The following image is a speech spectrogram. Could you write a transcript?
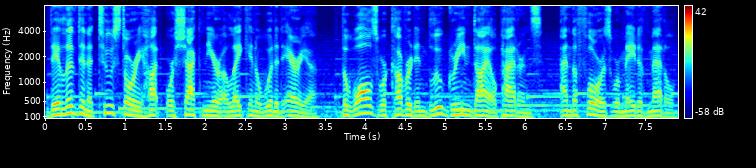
They lived in a two story hut or shack near a lake in a wooded area. The walls were covered in blue green dial patterns, and the floors were made of metal.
